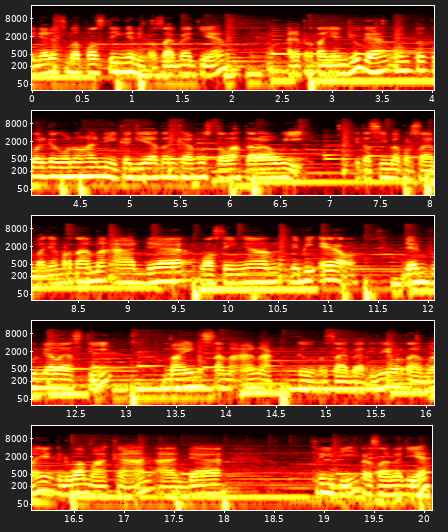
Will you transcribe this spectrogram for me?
Ini ada sebuah postingan nih persahabat ya ada pertanyaan juga untuk keluarga Konoha nih, kegiatan kamu setelah tarawih. Kita simak persahabat. Yang pertama ada postingan BBL dan Bunda Lesti main sama anak. Tuh persahabat, ini yang pertama. Yang kedua makan, ada 3D persahabat ya.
